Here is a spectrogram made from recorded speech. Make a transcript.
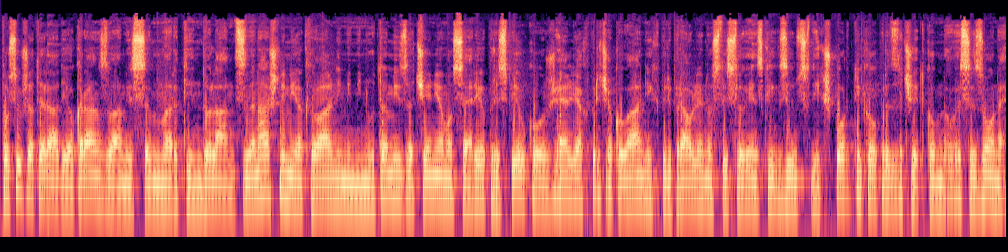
Poslušate Radio Kran, z vami sem Martin Dolanc. Z današnjimi aktualnimi minutami začenjamo serijo prispevkov o željah, pričakovanjih, pripravljenosti slovenskih zimskih športnikov pred začetkom nove sezone.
